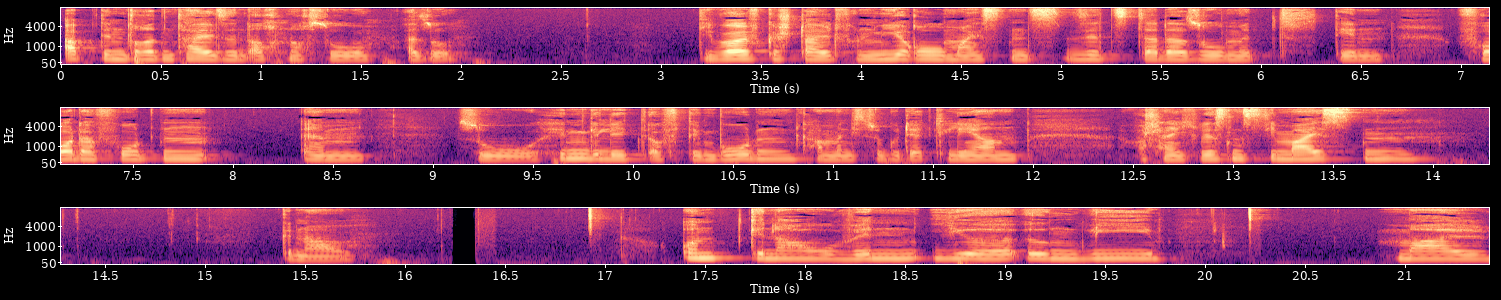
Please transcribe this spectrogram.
ab dem dritten Teil sind auch noch so, also die Wolfgestalt von Miro. Meistens sitzt er da so mit den Vorderpfoten ähm, so hingelegt auf dem Boden. Kann man nicht so gut erklären. Wahrscheinlich wissen es die meisten. Genau. Und genau, wenn ihr irgendwie mal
